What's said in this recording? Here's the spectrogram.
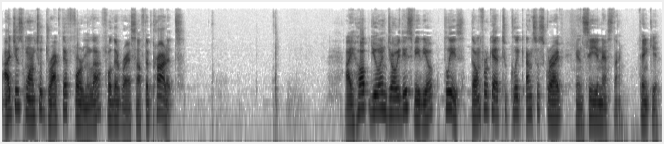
I just want to drag the formula for the rest of the products. I hope you enjoyed this video. Please don't forget to click and subscribe and see you next time. Thank you.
